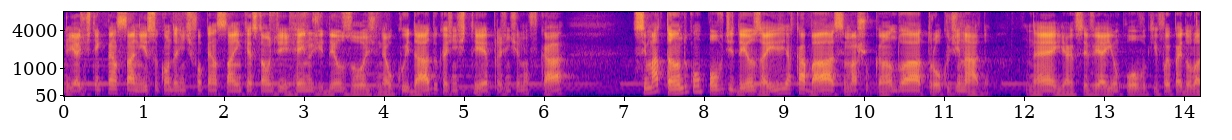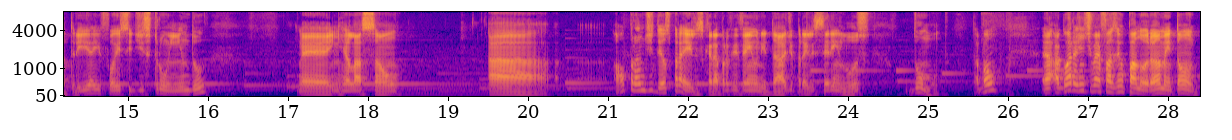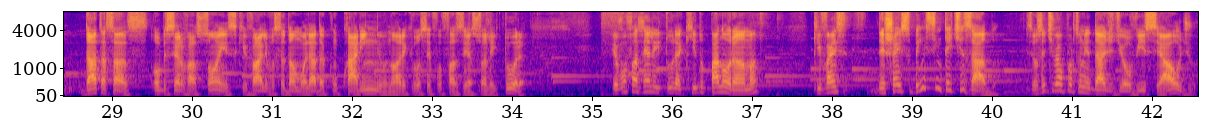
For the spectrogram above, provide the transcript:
E a gente tem que pensar nisso quando a gente for pensar em questão de reino de Deus hoje, né? O cuidado que a gente ter para a gente não ficar se matando com o povo de Deus aí e acabar se machucando a troco de nada né? E aí você vê aí um povo que foi para idolatria e foi se destruindo é, em relação a, ao plano de Deus para eles, que era para viver em unidade, para eles serem luz do mundo, tá bom? É, agora a gente vai fazer o panorama, então, data essas observações que vale você dar uma olhada com carinho na hora que você for fazer a sua leitura. eu vou fazer a leitura aqui do panorama que vai deixar isso bem sintetizado. Se você tiver a oportunidade de ouvir esse áudio,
